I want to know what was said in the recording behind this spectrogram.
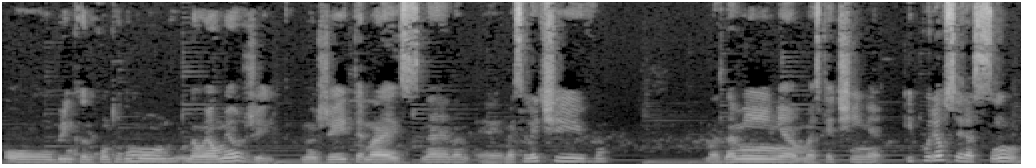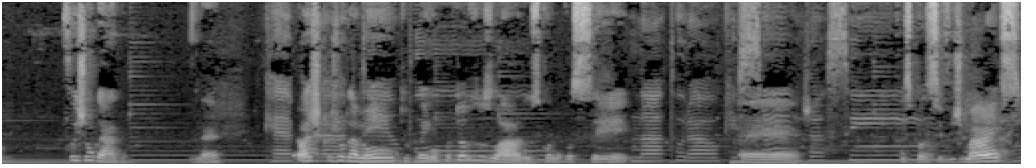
ou brincando com todo mundo. Não é o meu jeito. Meu jeito é mais, né, é mais seletivo mais da minha, mais quietinha. E por eu ser assim, fui julgada, né? Eu acho que o julgamento vem por todos os lados. Quando você é expansivo demais,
